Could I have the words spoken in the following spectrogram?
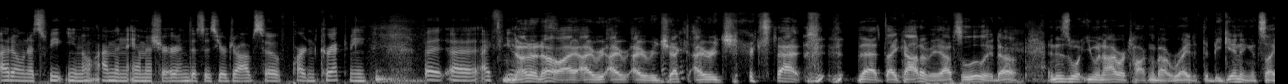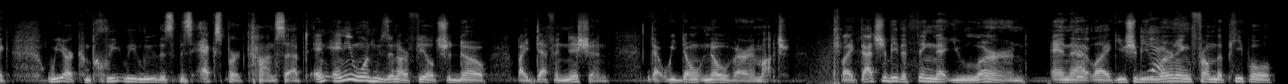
I don't want to speak. You know, I'm an amateur, and this is your job. So, pardon, correct me. But uh, I feel no, no, no. I, I, I reject, I reject that that dichotomy. Absolutely no. And this is what you and I were talking about right at the beginning. It's like we are completely lose this this expert concept, and anyone who's in our field should know by definition that we don't know very much. Like that should be the thing that you learn, and that like you should be yes. learning from the people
